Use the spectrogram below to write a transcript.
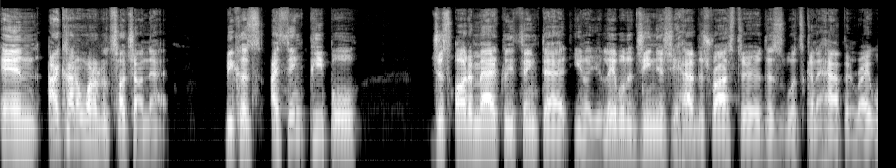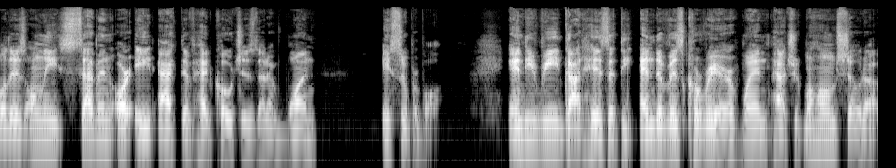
And I kind of wanted to touch on that because I think people just automatically think that you know you're labeled a genius you have this roster this is what's going to happen right? Well there's only seven or eight active head coaches that have won a super bowl. Andy reid got his at the end of his career when patrick mahomes showed up.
